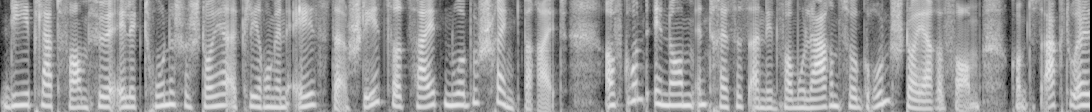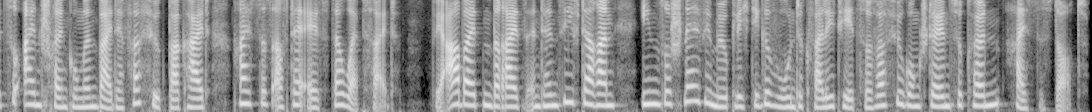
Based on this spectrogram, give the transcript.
Die Plattform für elektronische Steuererklärungen Elster steht zurzeit nur beschränkt bereit. Aufgrund enormen Interesses an den Formularen zur Grundsteuerreform kommt es aktuell zu Einschränkungen bei der Verfügbarkeit, heißt es auf der Elster Website. Wir arbeiten bereits intensiv daran, Ihnen so schnell wie möglich die gewohnte Qualität zur Verfügung stellen zu können, heißt es dort.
